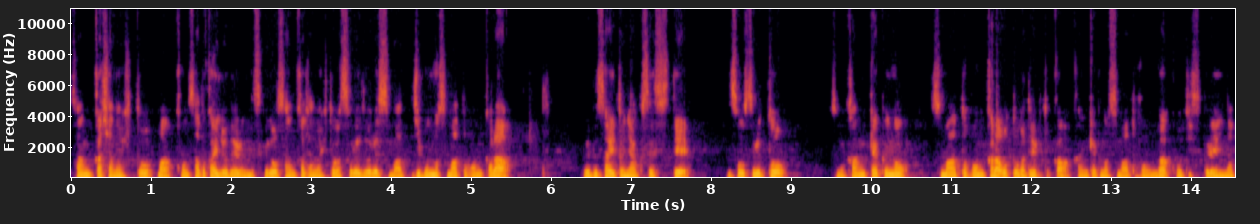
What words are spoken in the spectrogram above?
参加者の人、まあコンサート会場でやるんですけど、参加者の人がそれぞれスマ自分のスマートフォンからウェブサイトにアクセスして、そうすると、その観客のスマートフォンから音が出るとか、観客のスマートフォンがこうディスプレイになっ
